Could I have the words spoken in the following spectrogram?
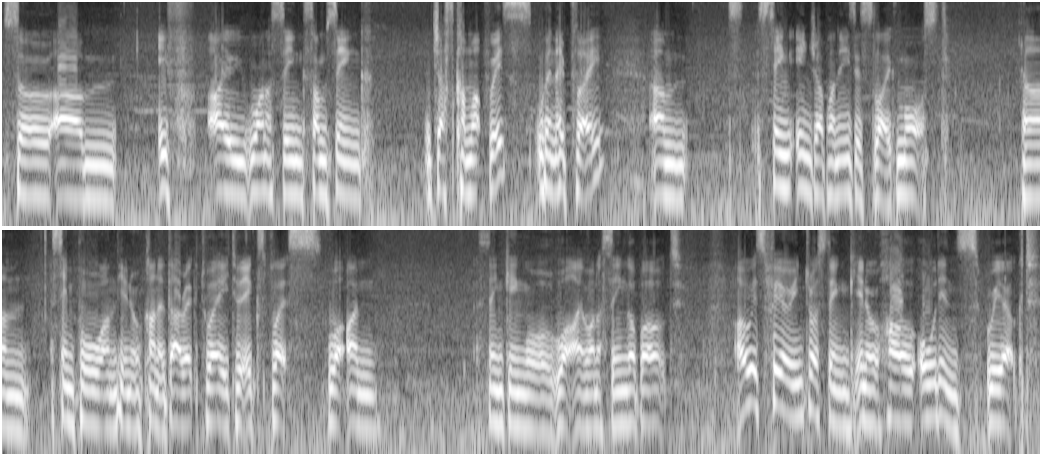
So um, if I want to sing something, just come up with when I play. Um, sing in Japanese is like most um, simple and you know kind of direct way to express what I'm thinking or what I want to sing about. I always feel interesting, you know, how audience react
